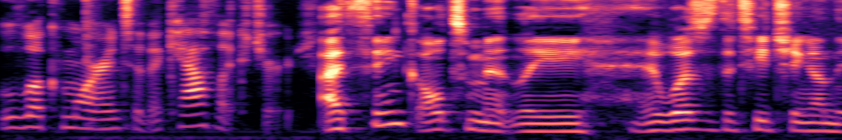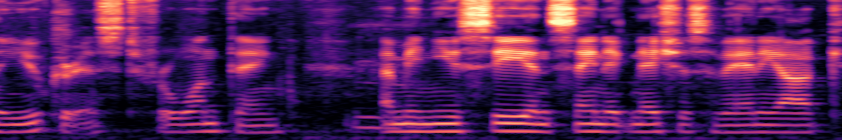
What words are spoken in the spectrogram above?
look more into the Catholic Church? I think ultimately it was the teaching on the Eucharist, for one thing. Mm-hmm. I mean, you see in St. Ignatius of Antioch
